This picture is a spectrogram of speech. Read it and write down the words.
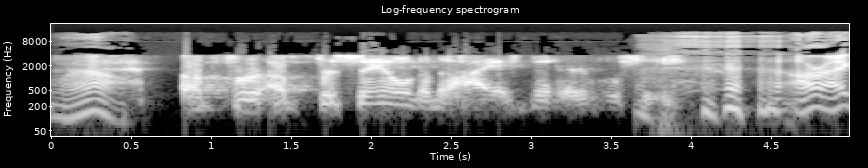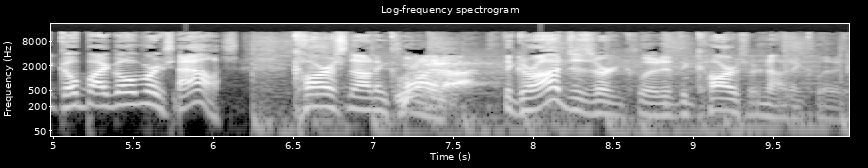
Wow. Up for up for sale to the highest bidder. We'll see. All right, go buy Goldberg's house. Cars not included. Why not? The garages are included. The cars are not included.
